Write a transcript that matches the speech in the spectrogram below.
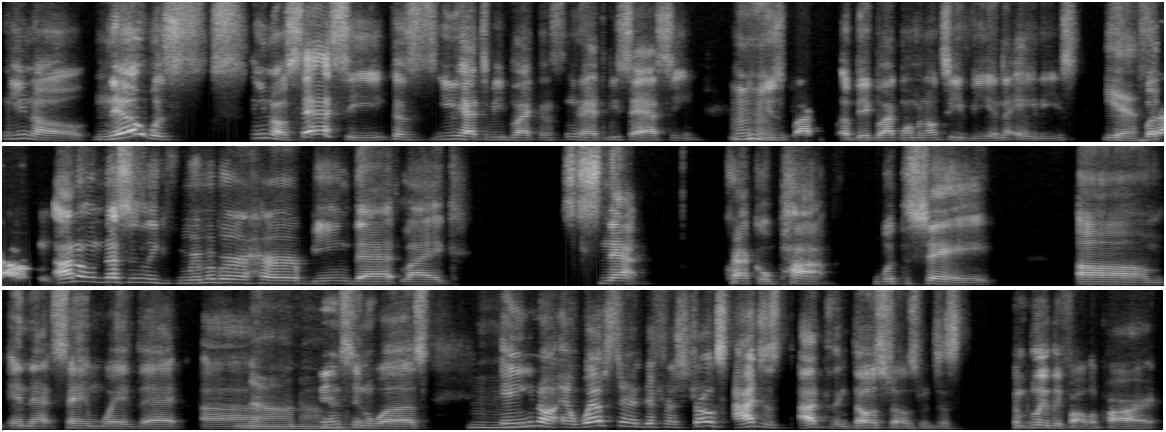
you know nell was you know sassy because you had to be black and you know had to be sassy Mhm. She was a, black, a big black woman on tv in the 80s Yes, but I don't, I don't necessarily remember her being that like snap crackle pop with the shade um in that same way that uh no, no. Benson was Mhm. and you know and Webster and different strokes I just I think those shows would just completely fall apart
